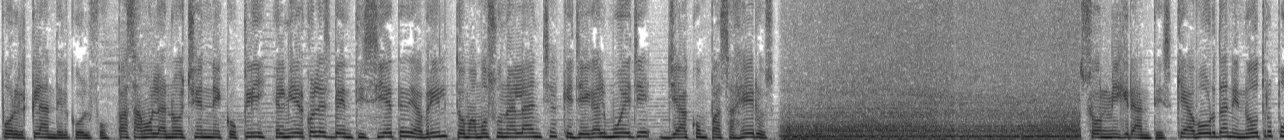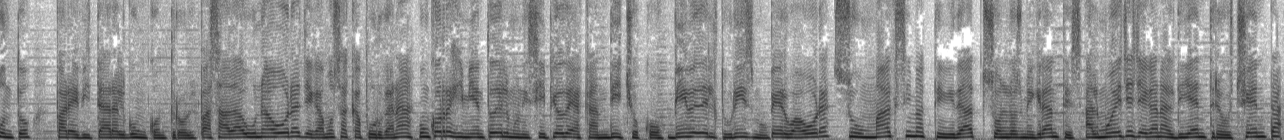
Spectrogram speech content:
por el clan del Golfo. Pasamos la noche en Necoclí. El miércoles 27 de abril tomamos una lancha que llega al muelle ya con pasajeros son migrantes que abordan en otro punto para evitar algún control. Pasada una hora llegamos a Capurganá, un corregimiento del municipio de Acandí, Chocó. Vive del turismo, pero ahora su máxima actividad son los migrantes. Al muelle llegan al día entre 80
